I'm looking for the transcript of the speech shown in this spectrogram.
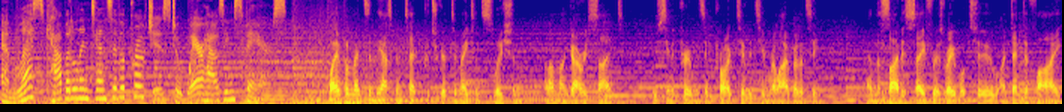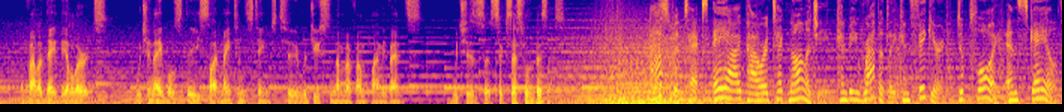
and less capital-intensive approaches to warehousing spares. By implementing the AspenTech prescriptive maintenance solution at our Mungari site, we've seen improvements in productivity and reliability. And the site is safer as we're able to identify and validate the alerts, which enables the site maintenance teams to reduce the number of unplanned events, which is a success for the business. AspenTech's AI-powered technology can be rapidly configured, deployed, and scaled,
